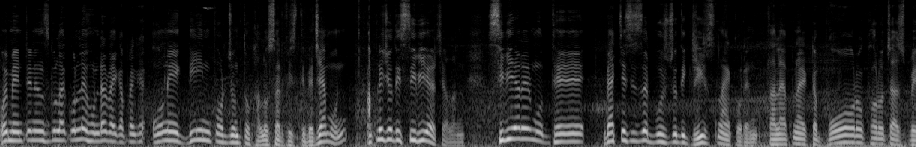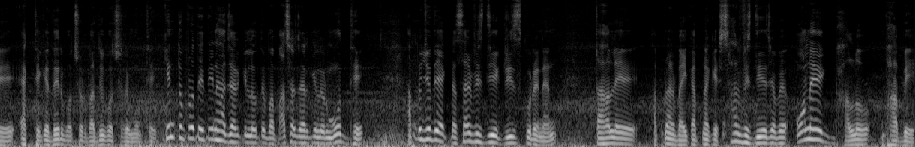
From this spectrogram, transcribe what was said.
ওই মেনটেনেন্সগুলো করলে হোন্ডার বাইক আপনাকে অনেক দিন পর্যন্ত ভালো সার্ভিস দেবে। যেমন, আপনি যদি সিভিআর চালান সিভিআরের মধ্যে ব্যাক চেসিসের বুশ যদি গ্রিস না করেন, তাহলে আপনার একটা বড় খরচ আসবে এক থেকে দেড় বছর বা দুই বছরের মধ্যে। কিন্তু প্রতি তিন হাজার কিলোতে বা পাঁচ হাজার কিলোর মধ্যে আপনি যদি একটা সার্ভিস দিয়ে গ্রিজ করে নেন, তাহলে আপনার বাইক আপনাকে সার্ভিস দিয়ে যাবে অনেক ভালোভাবে।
